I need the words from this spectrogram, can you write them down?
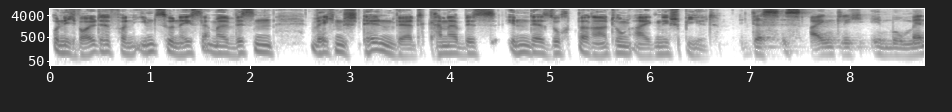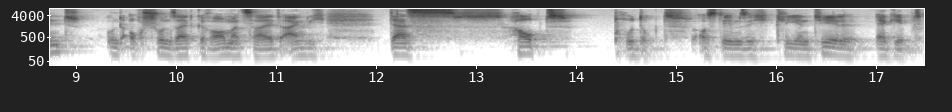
Und ich wollte von ihm zunächst einmal wissen, welchen Stellenwert Cannabis in der Suchtberatung eigentlich spielt. Das ist eigentlich im Moment und auch schon seit geraumer Zeit eigentlich das Hauptprodukt, aus dem sich Klientel ergibt.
